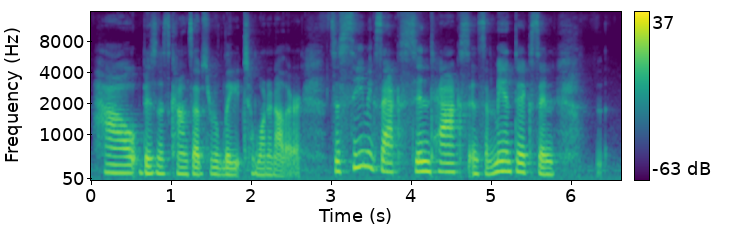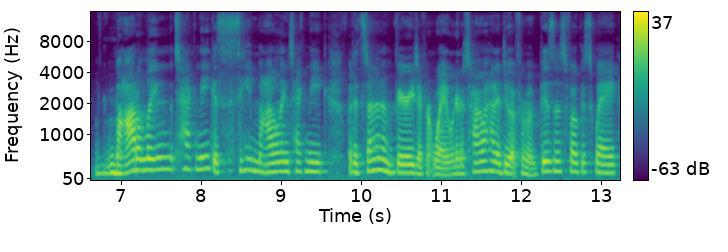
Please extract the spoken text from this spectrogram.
how business concepts relate to one another. It's the same exact syntax and semantics and modeling technique. It's the same modeling technique, but it's done in a very different way. We're going to talk about how to do it from a business focused way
